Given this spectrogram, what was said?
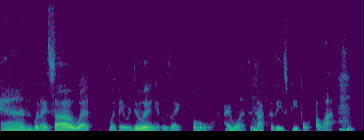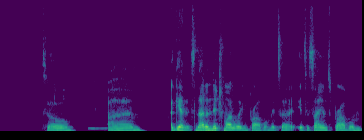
and when I saw what what they were doing, it was like, oh, I want to talk to these people a lot. So um, again, it's not a niche modeling problem. It's a, it's a science problem.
